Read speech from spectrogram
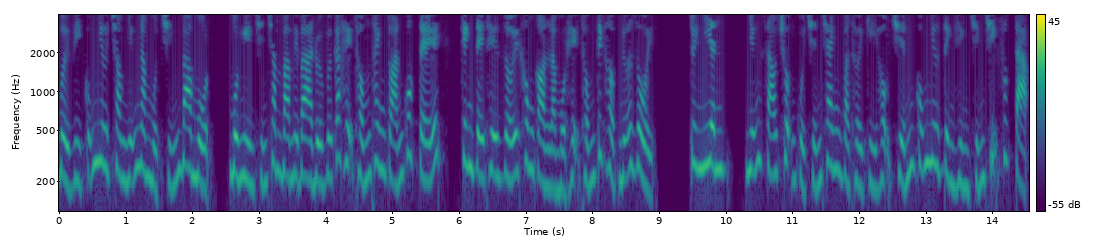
bởi vì cũng như trong những năm 1931, 1933 đối với các hệ thống thanh toán quốc tế, kinh tế thế giới không còn là một hệ thống tích hợp nữa rồi. Tuy nhiên, những xáo trộn của chiến tranh và thời kỳ hậu chiến cũng như tình hình chính trị phức tạp,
